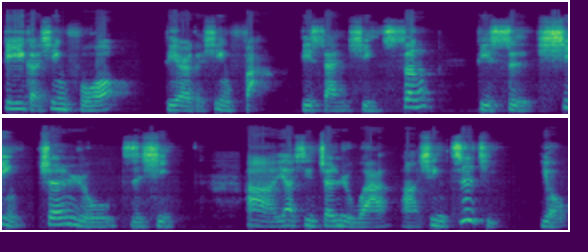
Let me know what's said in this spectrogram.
第一个信佛，第二个信法。第三信僧，第四信真如自性，啊，要信真如啊，啊，信自己有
